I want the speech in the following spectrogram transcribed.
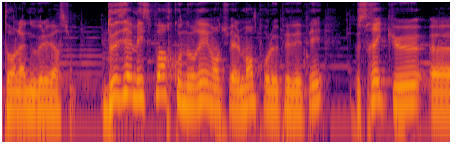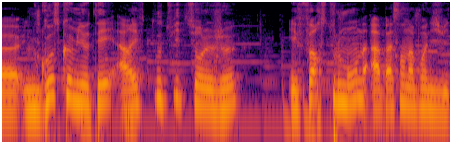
dans la nouvelle version. Deuxième espoir qu'on aurait éventuellement pour le PVP, ce serait que euh, une grosse communauté arrive tout de suite sur le jeu et force tout le monde à passer en 1.18.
